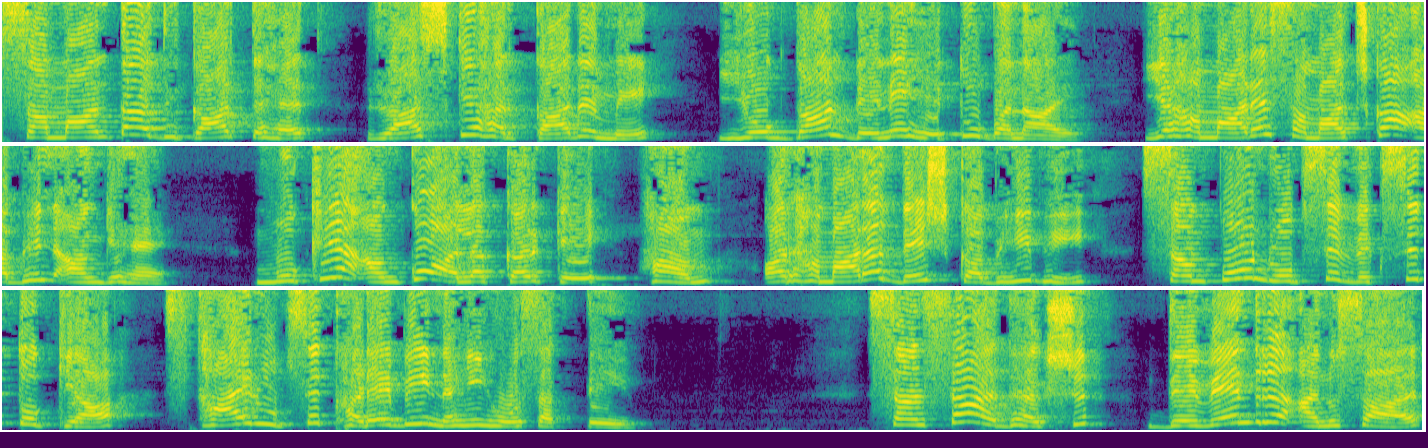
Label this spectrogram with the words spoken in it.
समानता अधिकार तहत राष्ट्र के हर कार्य में योगदान देने हेतु बनाए। यह हमारे समाज का अभिन्न अंग है। मुख्य अंग को अलग करके हम और हमारा देश कभी भी संपूर्ण रूप से विकसित तो क्या स्थायी रूप से खड़े भी नहीं हो सकते। संस्था अध्यक्ष देवेंद्र अनुसार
